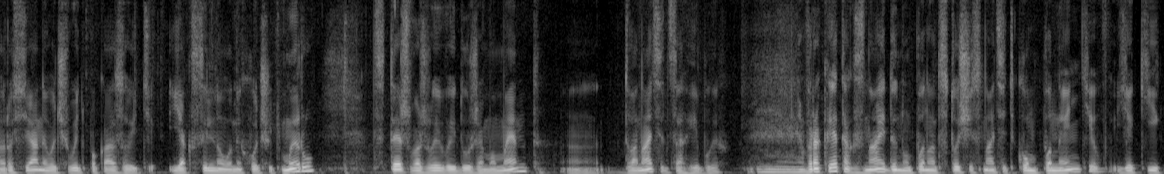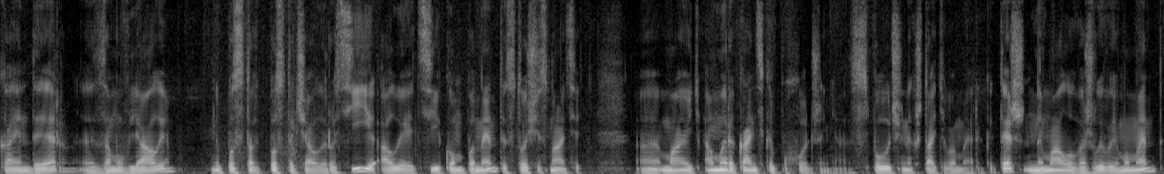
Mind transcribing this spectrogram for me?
Росіяни, вочевидь, показують, як сильно вони хочуть миру. Це теж важливий дуже момент. Е, 12 загиблих. В ракетах знайдено понад 116 компонентів, які КНДР е, замовляли, ну, постачали Росії, але ці компоненти 116 е, мають американське походження з Сполучених Штатів Америки. Теж немало важливий момент.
